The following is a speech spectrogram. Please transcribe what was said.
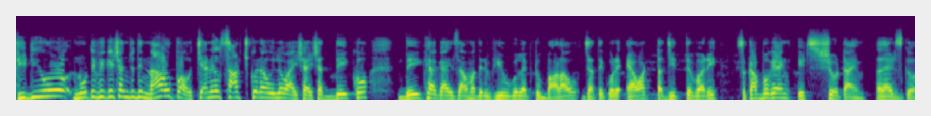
ভিডিও নোটিফিকেশন যদি নাও পাও চ্যানেল সার্চ করে হইলেও আইসা আইসা দেখো। দেখা গাইজ আমাদের ভিউগুলো একটু বাড়াও, যাতে করে অ্যাওয়ার্ডটা জিততে পারি। So Kabya gang it's show time let's go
